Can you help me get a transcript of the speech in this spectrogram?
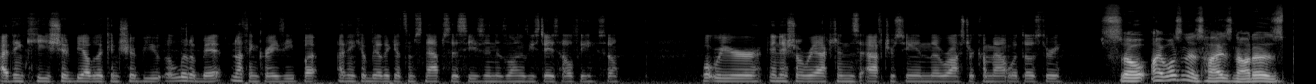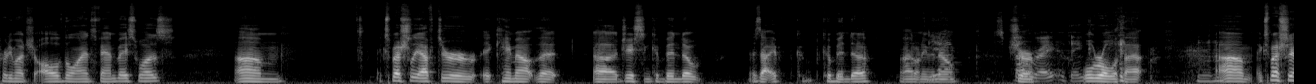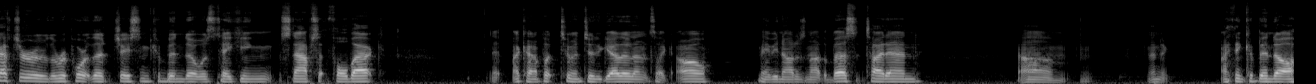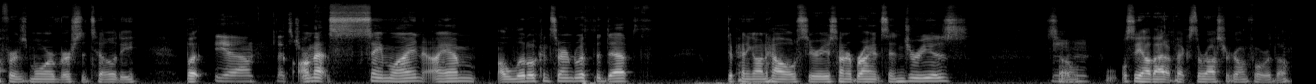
I think he should be able to contribute a little bit. Nothing crazy, but I think he'll be able to get some snaps this season as long as he stays healthy. So, what were your initial reactions after seeing the roster come out with those three? So I wasn't as high as Nauta as pretty much all of the Lions fan base was, um, especially after it came out that uh, Jason Cabinda is that Cabinda? I don't even Yeah, know. It's about Sure. right, I think. We'll roll with that. Mhm. Um, especially after the report that Jason Cabinda was taking snaps at fullback. It- I kind of put two and two together. Then it's like, oh, maybe not is not the best at tight end. Um, and it, I think Cabinda offers more versatility. But yeah, that's true. On that same line, I am a little concerned with the depth, depending on how serious Hunter Bryant's injury is. So Mhm. we'll see how that affects the roster going forward, though.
